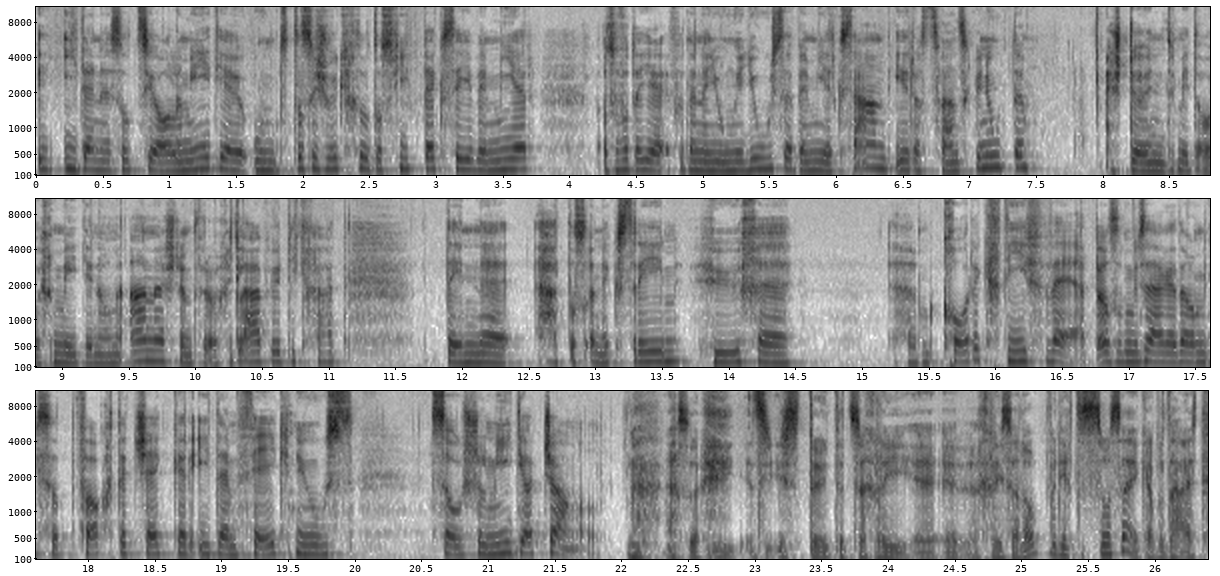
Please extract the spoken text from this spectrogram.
in diesen sozialen Medien. Und das ist wirklich so das Feedback, wenn wir, also von den, von den jungen User, wenn wir sehen, ihr als 20 Minuten, steht mit euren Mediennamen an, steht für eure Glaubwürdigkeit, dann äh, hat das einen extrem hohen ähm, Korrektivwert. Also wir sagen damit so Faktenchecker in dem Fake News Social Media Jungle. Also, es, es klingt jetzt ein bisschen, äh, ein bisschen salopp, wenn ich das so sage. Aber das heisst,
